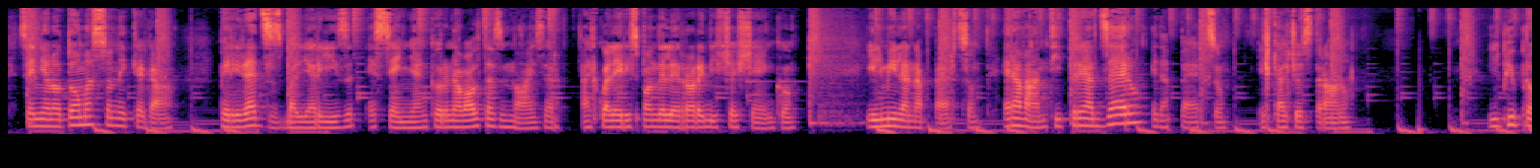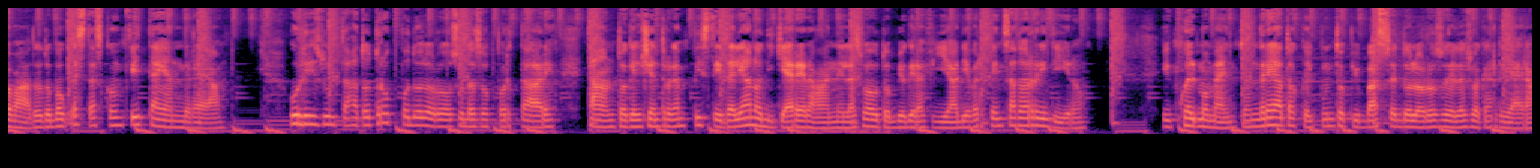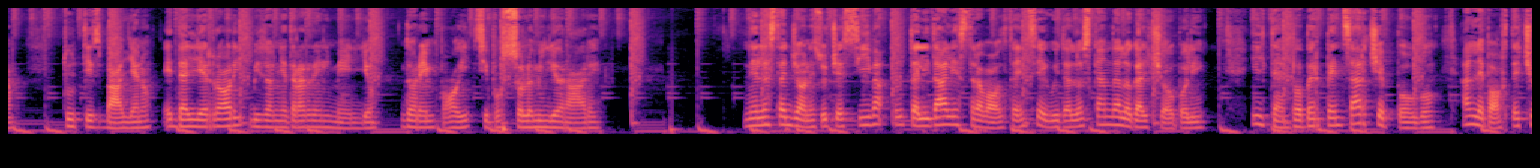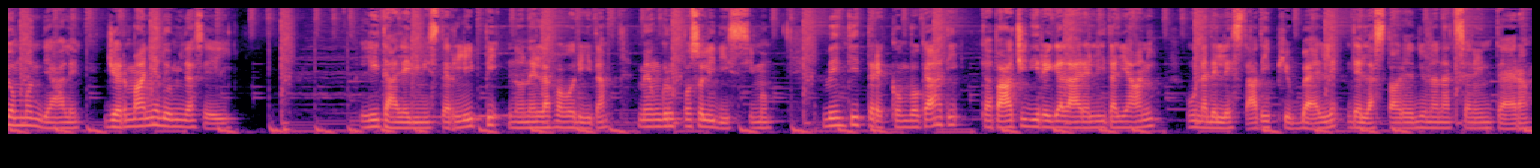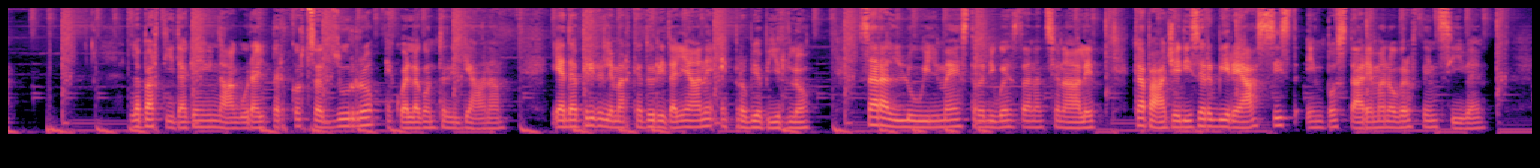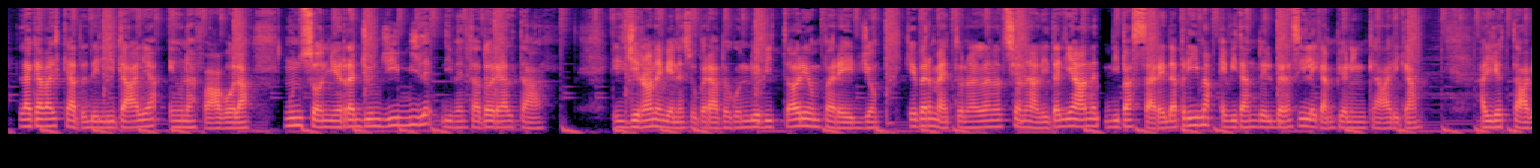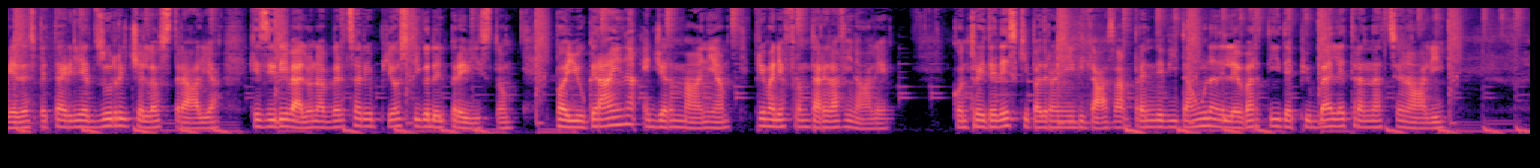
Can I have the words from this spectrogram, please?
Segnano Thomasson e Kakà. Per i Reds sbaglia Rees e segna ancora una volta Smeiser, al quale risponde l'errore di Shevchenko. Il Milan ha perso, era avanti 3-0 ed ha perso. Il calcio è strano. Il più provato dopo questa sconfitta è Andrea. Un risultato troppo doloroso da sopportare, tanto che il centrocampista italiano dichiarerà nella sua autobiografia di aver pensato al ritiro. In quel momento Andrea tocca il punto più basso e doloroso della sua carriera. Tutti sbagliano e dagli errori bisogna trarre il meglio. D'ora in poi si può solo migliorare. Nella stagione successiva tutta l'Italia è stravolta in seguito allo scandalo Calciopoli. Il tempo per pensarci è poco, alle porte c'è un mondiale, Germania 2006. L'Italia di Mr. Lippi non è la favorita, ma è un gruppo solidissimo. 23 convocati capaci di regalare agli italiani una delle estati più belle della storia di una nazione intera. La partita che inaugura il percorso azzurro è quella contro il Ghana e ad aprire le marcature italiane è proprio Pirlo. Sarà lui il maestro di questa nazionale, capace di servire assist e impostare manovre offensive. La cavalcata dell'Italia è una favola, un sogno irraggiungibile diventato realtà. Il girone viene superato con due vittorie e un pareggio, che permettono alla nazionale italiana di passare da prima evitando il Brasile campione in carica. Agli ottavi ad aspettare gli azzurri c'è l'Australia, che si rivela un avversario più ostico del previsto, poi Ucraina e Germania, prima di affrontare la finale. Contro i tedeschi padroni di casa prende vita una delle partite più belle tra nazionali.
